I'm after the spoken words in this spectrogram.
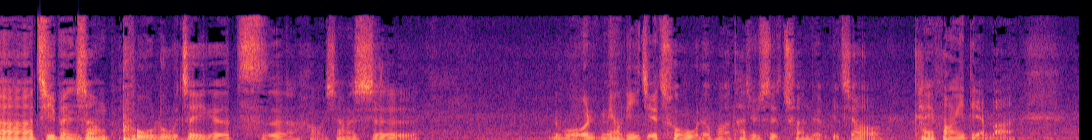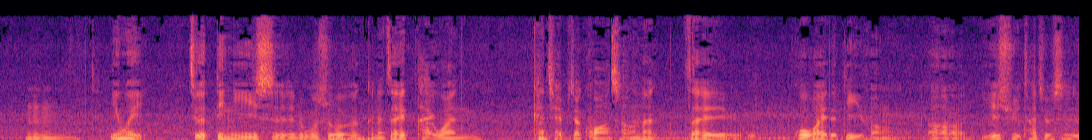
呃，基本上“铺路”这个词，好像是如果我没有理解错误的话，它就是穿的比较开放一点吧。嗯，因为这个定义是，如果说可能在台湾看起来比较夸张，那在国外的地方，呃，也许它就是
